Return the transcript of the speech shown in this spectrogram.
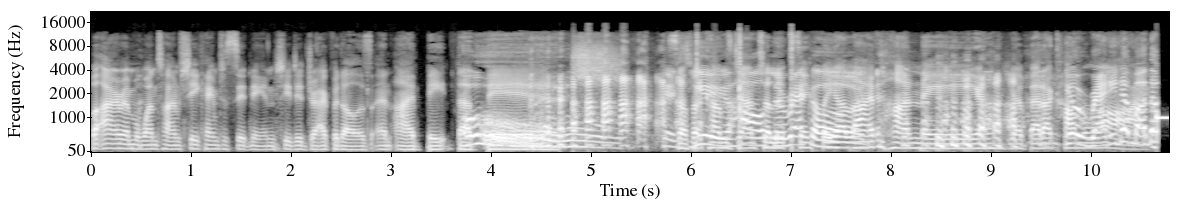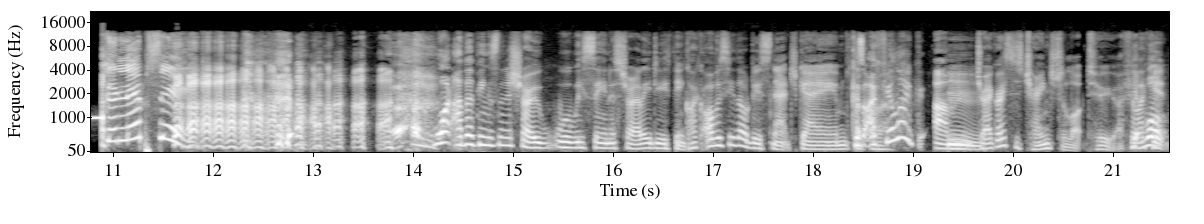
But I remember one time she came to Sydney and she did drag for dollars, and I beat that Oh. bitch. So if it you comes down hold to the lip sync for your record. life, honey, you better come. You're ready to mother lip sync. what other things in the show will we see in Australia? Do you think? Like, obviously they'll do Snatch Game because I feel like um, Drag Race has changed a lot too. I feel like well, it.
